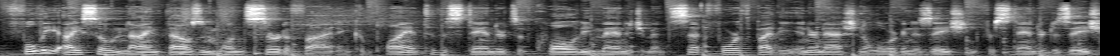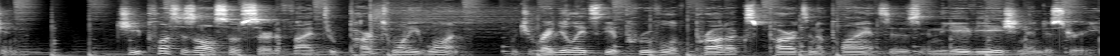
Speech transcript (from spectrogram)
Fully ISO 9001 certified and compliant to the standards of quality management set forth by the International Organization for Standardization, Geeplus is also certified through Part 21, which regulates the approval of products, parts, and appliances in the aviation industry.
